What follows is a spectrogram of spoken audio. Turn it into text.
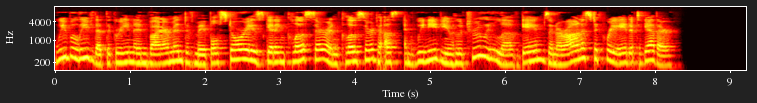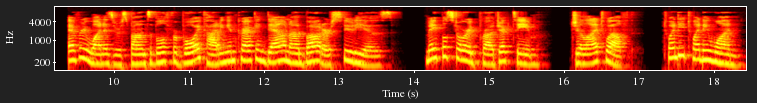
We believe that the green environment of Maple Story is getting closer and closer to us, and we need you who truly love games and are honest to create it together. Everyone is responsible for boycotting and cracking down on Botter Studios. Maple Story Project Team. July 12, 2021.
